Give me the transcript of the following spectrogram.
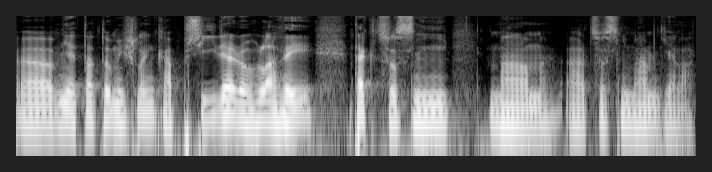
uh, mě tato myšlenka přijde do hlavy, tak co s ní mám, uh, co s ní mám dělat.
